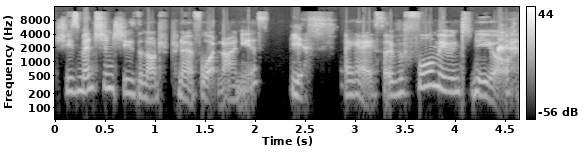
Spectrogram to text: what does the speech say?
she's mentioned she's an entrepreneur for what nine years. Yes. Okay, so before moving to New York,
